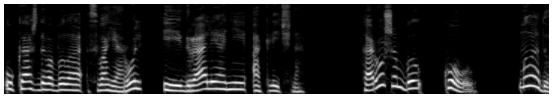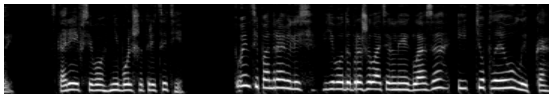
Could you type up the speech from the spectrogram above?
У каждого была своя роль, и играли они отлично. Хорошим был Коул, молодой, скорее всего, не больше тридцати. Квинси понравились его доброжелательные глаза и теплая улыбка,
